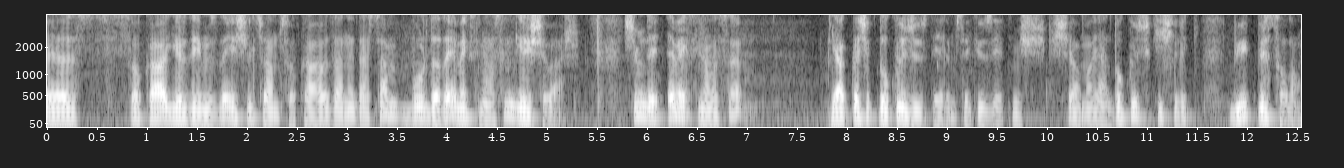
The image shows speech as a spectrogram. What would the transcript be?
E, sokağa girdiğimizde Yeşilçam Sokağı zannedersem burada da emek sinemasının girişi var. Şimdi emek sineması yaklaşık 900 diyelim 870 kişi ama yani 900 kişilik büyük bir salon.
